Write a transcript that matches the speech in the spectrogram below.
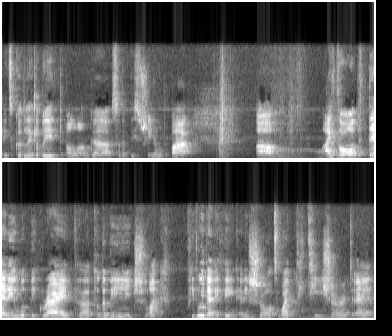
it's got a little bit a longer sort of this shield but um, I thought denim would be great uh, to the beach like fit with anything any shorts white t-shirt and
